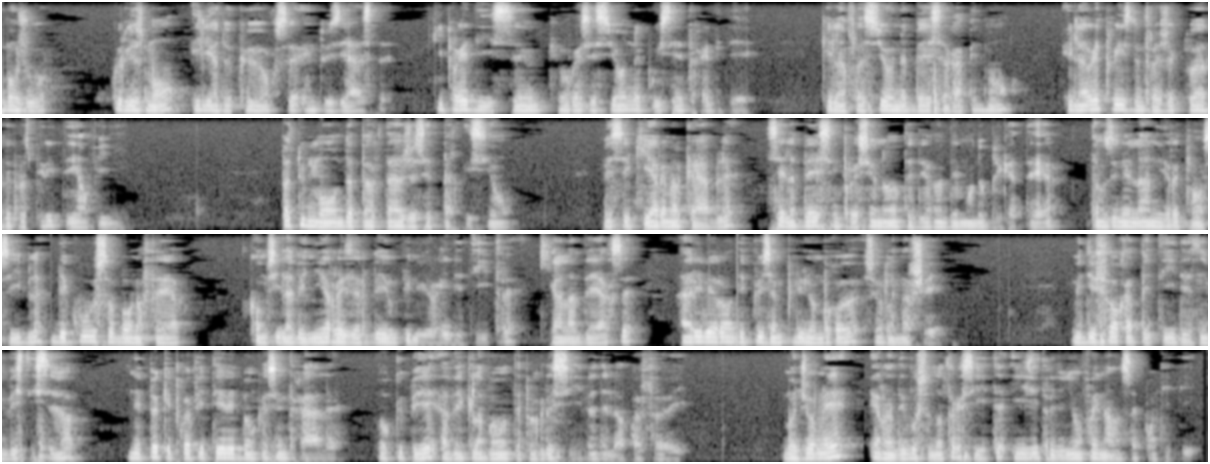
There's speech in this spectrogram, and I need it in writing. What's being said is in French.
Bonjour. Curieusement, il y a de courses enthousiastes qui prédisent qu'une récession ne puisse être évitée, que l'inflation baisse rapidement et la reprise d'une trajectoire de prospérité infinie. Pas tout le monde partage cette partition, mais ce qui est remarquable, c'est la baisse impressionnante des rendements obligataires dans une élan irrépréhensible des courses aux bonnes affaires, comme si l'avenir réservait une pénurie de titres qui, à l'inverse, arriveront de plus en plus nombreux sur le marché. Mais du fort appétit des investisseurs ne peut que profiter les banques centrales, occupées avec la vente progressive de leurs portefeuilles. Bonne journée et rendez-vous sur notre site easytradunionfinance.it.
